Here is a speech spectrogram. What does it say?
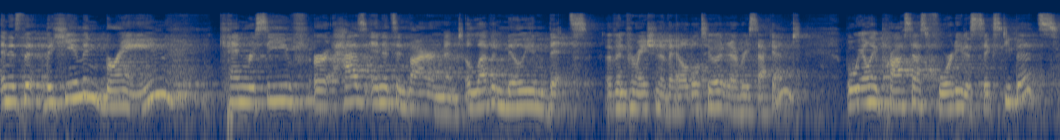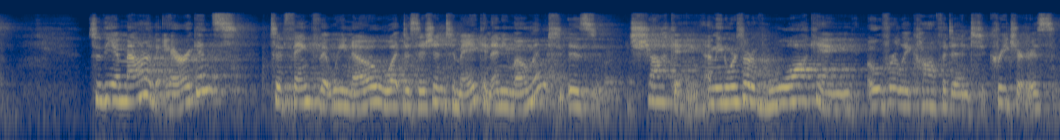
and it's that the human brain can receive, or has in its environment, 11 million bits of information available to it at every second, but we only process 40 to 60 bits. So the amount of arrogance to think that we know what decision to make in any moment is shocking. I mean, we're sort of walking overly confident creatures.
